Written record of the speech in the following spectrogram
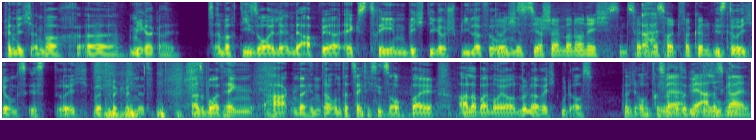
Finde ich einfach äh, mega geil. Ist einfach die Säule in der Abwehr, extrem wichtiger Spieler für durch uns. ist ja scheinbar noch nicht, sonst hätten Ah, wir es heute verkünden Ist können. durch, Jungs, ist durch. Wird verkündet. Also Boateng, Haken dahinter. Und tatsächlich sieht es auch bei Alaba, Neuer und Müller recht gut aus. Fand ich auch interessant. wäre also die wär alles versuchen- geil.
